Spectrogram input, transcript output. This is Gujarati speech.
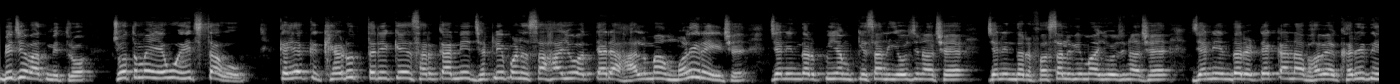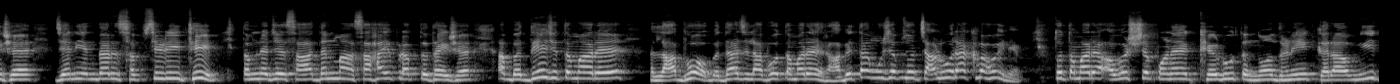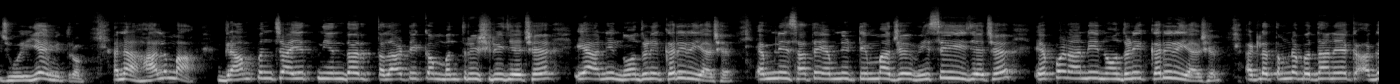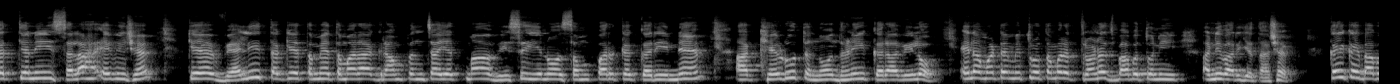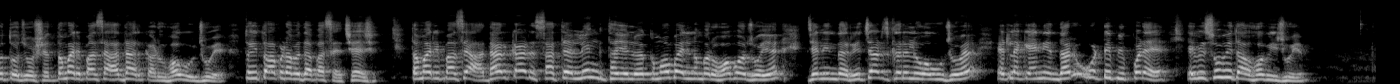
બીજી વાત મિત્રો જો તમે એવું ઈચ્છતા હો કે એક ખેડૂત તરીકે સરકારની જેટલી પણ સહાયો અત્યારે હાલમાં મળી રહી છે, જેની અંદર પીએમ કિસાન યોજના છે, જેની અંદર ફસલ વીમા યોજના છે, જેની અંદર ટેકાના ભાવે ખરીદી છે, જેની અંદર સબસિડીથી તમને જે સાધનમાં સહાય પ્રાપ્ત થાય છે, આ બધી જ તમારે લાભો, બધા જ લાભો તમારે રાબેતા મુજબ જો ચાલુ રાખવા હોય ને, તો તમારે અવશ્યપણે ખેડૂત નોંધણી કરાવવી જોઈએ મિત્રો. અને હાલમાં ગ્રામ પંચાયતની અંદર તલાટી કમ મંત્રીશ્રી જે છે, એ આની નોંધણી કરી રહ્યા છે. એમની સાથે એમની ટીમમાં જે વીસીઈ જે છે, એ પણ આની નોંધણી કરી રહ્યા છે. એટલે તમને બધાને એક અગત્યની સલાહ એવી છે કે વહેલી તકે તમે તમારા ગ્રામ પંચાયતમાં વીસીઈનો સંપર્ક કરીને આ ખેડૂત નોંધણી કરાવી લો. એના માટે મિત્રો તમારે ત્રણ જ બાબતોની અનિવાર્યતા છે. કઈ કઈ બાબતો જોશે? તમારી પાસે આધાર કાર્ડ હોવું જોઈએ. તો એ તો આપણા બધા પાસે છે જ. તમારી પાસે આધાર કાર્ડ સાથે લિંક થયેલો એક મોબાઈલ નંબર હોવો જોઈએ, જેની અંદર રિચાર્જ કરેલું હોવું જોઈએ, એટલે કે એની અંદર ઓટીપી પડે એવી સુવિધા હોવી જોઈએ.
